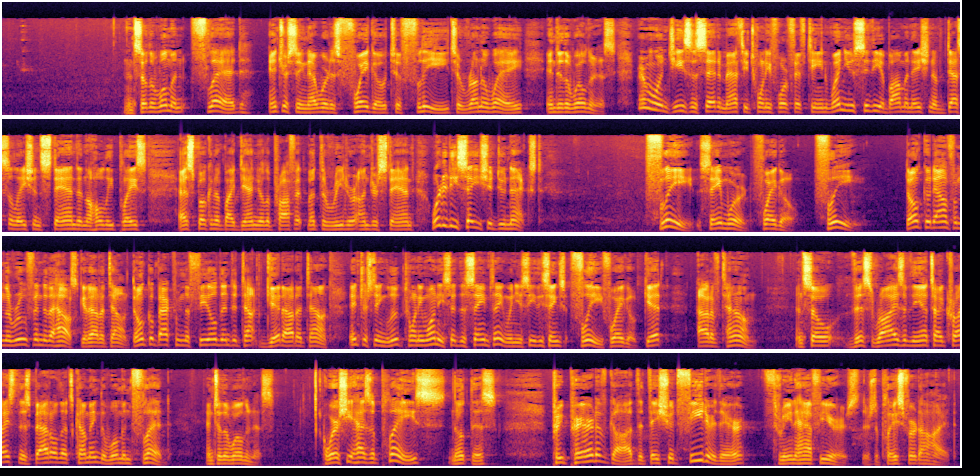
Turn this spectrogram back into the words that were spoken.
And so the woman fled. Interesting, that word is pheugo, to flee, to run away into the wilderness. Remember when Jesus said in Matthew 24 15, When you see the abomination of desolation stand in the holy place, as spoken of by Daniel the prophet, let the reader understand. What did he say you should do next? Flee, same word, pheugo. Flee. Don't go down from the roof into the house. Get out of town. Don't go back from the field into town. Get out of town. Interesting, Luke 21, he said the same thing. When you see these things, flee, pheugo. Get out of town. And so, this rise of the Antichrist, this battle that's coming, the woman fled into the wilderness, where she has a place, note this, prepared of God that they should feed her there three and a half years. There's a place for her to hide.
